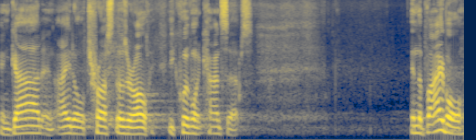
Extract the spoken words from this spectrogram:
and God and idol, trust, those are all equivalent concepts. In the Bible,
